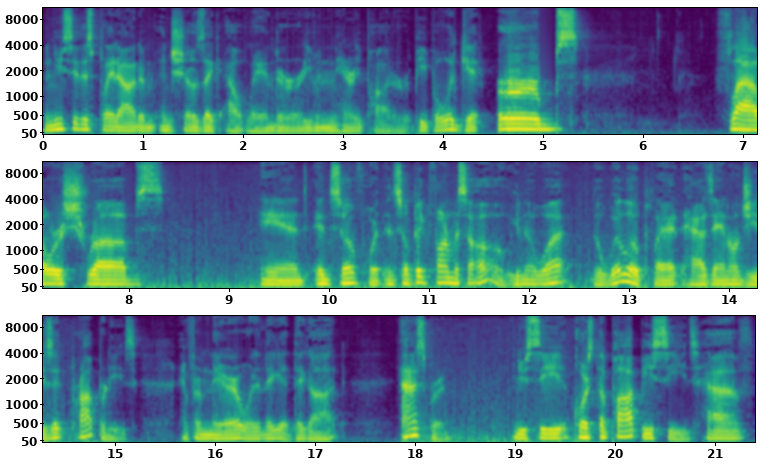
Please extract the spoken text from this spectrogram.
And you see this played out in, in shows like Outlander or even Harry Potter. People would get herbs, flowers, shrubs, and and so forth. And so Big Pharma saw, oh, you know what? The willow plant has analgesic properties. And from there, what did they get? They got aspirin. You see, of course, the poppy seeds have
